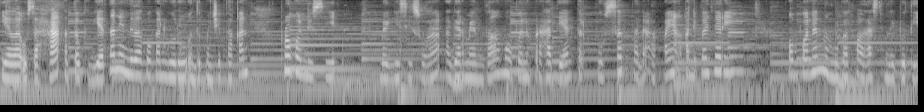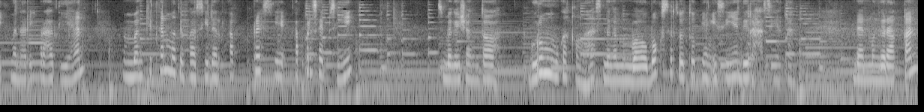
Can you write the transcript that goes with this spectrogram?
ialah usaha atau kegiatan yang dilakukan guru untuk menciptakan pro-kondisi bagi siswa agar mental maupun perhatian terpusat pada apa yang akan dipelajari. Komponen membuka kelas meliputi menarik perhatian, membangkitkan motivasi dan apresi, persepsi. Sebagai contoh, guru membuka kelas dengan membawa box tertutup yang isinya dirahasiakan dan menggerakkan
